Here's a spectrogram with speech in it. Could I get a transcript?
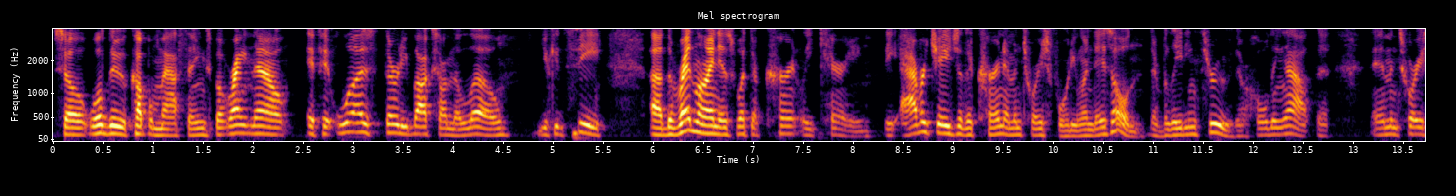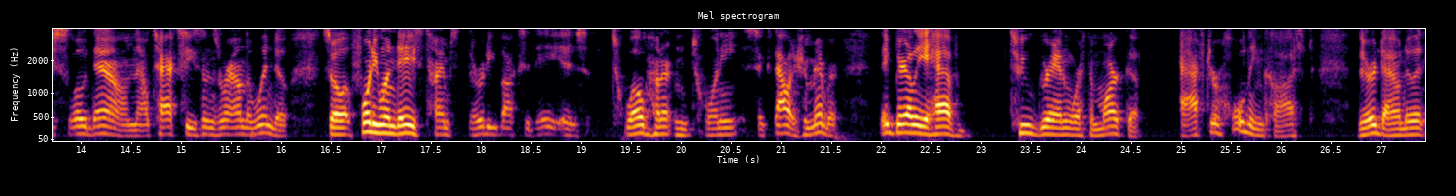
So we'll do a couple math things, but right now, if it was 30 bucks on the low, you can see uh, the red line is what they're currently carrying. The average age of the current inventory is 41 days old. They're bleeding through. They're holding out. The inventory slowed down. Now tax season's around the window. So 41 days times 30 bucks a day is $1,226. Remember, they barely have two grand worth of markup after holding cost, they're down to an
